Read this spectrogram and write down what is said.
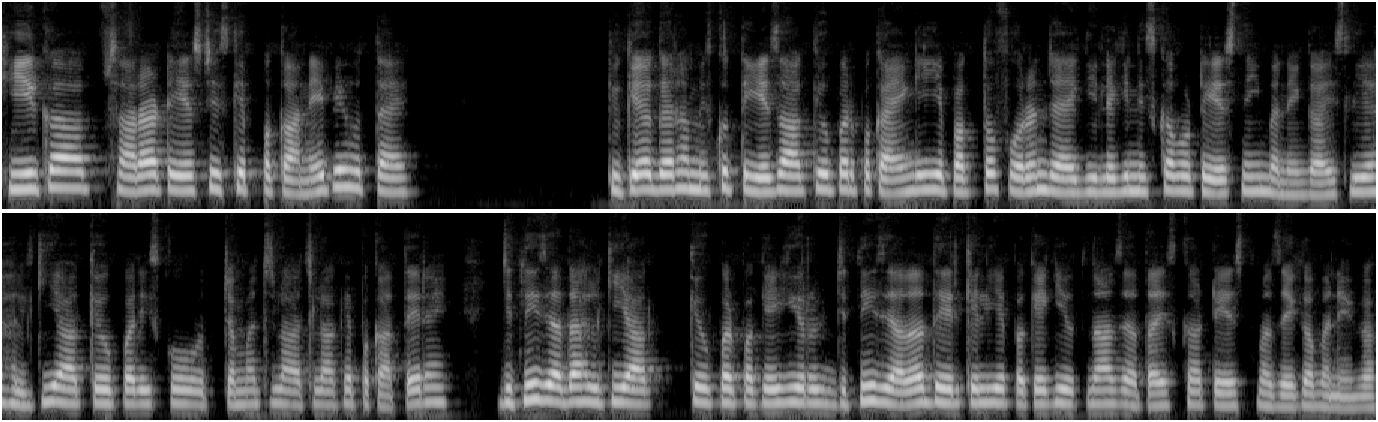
کھیر کا سارا ٹیسٹ اس کے پکانے پہ ہوتا ہے۔ کیونکہ اگر ہم اس کو تیز آگ کے اوپر پکائیں گے، یہ پک تو فوراً جائے گی، لیکن اس کا وہ ٹیسٹ نہیں بنے گا۔ اس لیے ہلکی آگ کے اوپر اس کو چمچ چلا چلا کے پکاتے رہیں۔ جتنی زیادہ ہلکی آگ کے اوپر پکے گی اور جتنی زیادہ دیر کے لیے پکے گی، اتنا زیادہ اس کا ٹیسٹ مزے کا بنے گا۔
